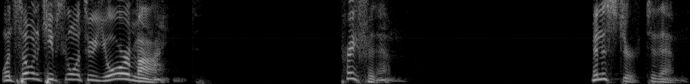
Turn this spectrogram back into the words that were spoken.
when someone keeps going through your mind, pray for them, minister to them.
